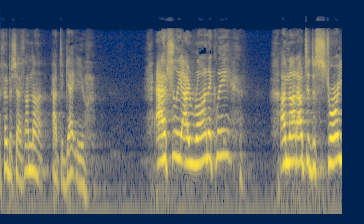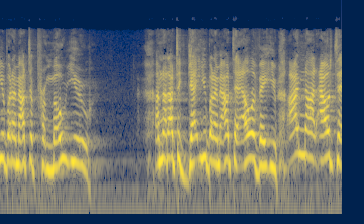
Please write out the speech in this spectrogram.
Mephibosheth, I'm not out to get you. Actually, ironically, I'm not out to destroy you, but I'm out to promote you. I'm not out to get you, but I'm out to elevate you. I'm not out to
